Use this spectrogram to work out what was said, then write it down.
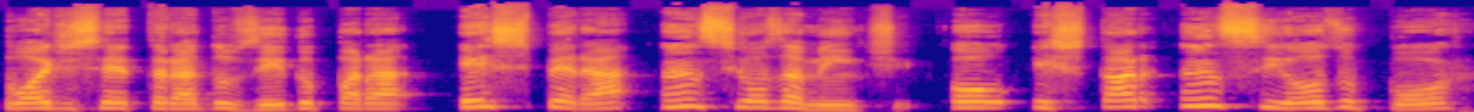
Pode ser traduzido para esperar ansiosamente ou estar ansioso por.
